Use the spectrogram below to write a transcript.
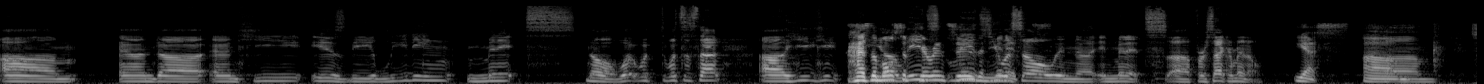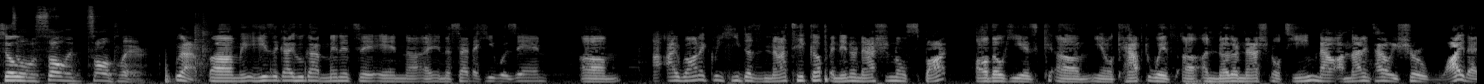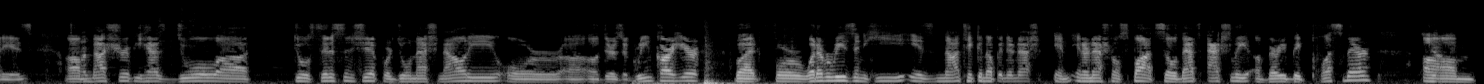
um, and uh, and he is the leading minutes. No, what what what's this that? Uh, he he has the he, most leads, appearances leads in USL minutes. in uh, in minutes uh, for Sacramento. Yes. Um, um, so, so solid solid player. Yeah. Um, he's a guy who got minutes in uh, in the set that he was in. Um, ironically, he does not take up an international spot although he is, um, you know, capped with uh, another national team. Now, I'm not entirely sure why that is. Um, I'm not sure if he has dual uh, dual citizenship or dual nationality or uh, uh, there's a green card here. But for whatever reason, he is not taking up international in international spots. So that's actually a very big plus there. Um,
